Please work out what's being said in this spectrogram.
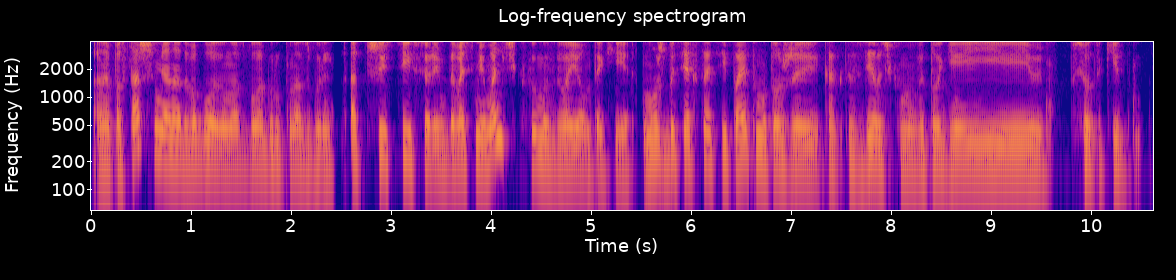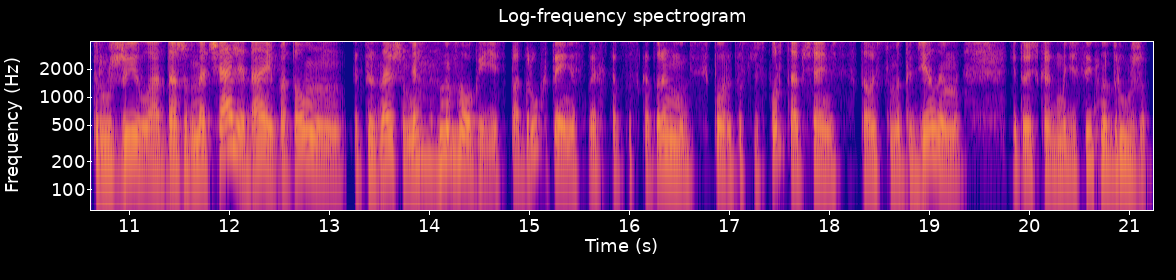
она постарше меня на два года. У нас была группа, у нас были от шести все время до восьми мальчиков, и мы вдвоем такие. Может быть, я, кстати, и поэтому тоже как-то с девочками в итоге и все-таки дружила даже в начале, да, и потом, как ты знаешь, у меня много есть подруг теннисных, с которыми мы до сих пор и после спорта общаемся, с удовольствием это делаем, и, то есть как мы действительно дружим.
